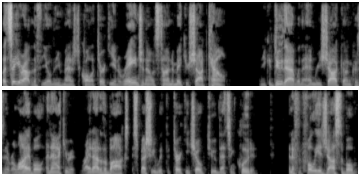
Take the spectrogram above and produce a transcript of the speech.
Let's say you're out in the field and you've managed to call a turkey in a range, and now it's time to make your shot count. And you can do that with a Henry shotgun because they're reliable and accurate right out of the box, especially with the turkey choke tube that's included. And if they're fully adjustable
